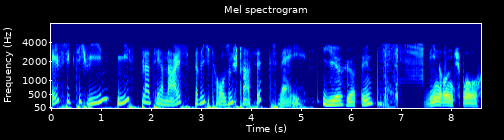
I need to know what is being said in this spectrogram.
1170 Wien, Mistplatz Hernals, Richthausenstraße 2. Ihr hört den Wien-Rundspruch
